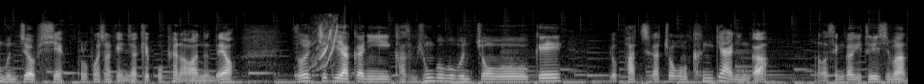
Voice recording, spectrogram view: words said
문제 없이 프로포션 괜찮게 뽑혀 나왔는데요. 솔직히 약간 이 가슴 흉부 부분 쪽에 요 파츠가 조금 큰 게 아닌가 어, 생각이 들지만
